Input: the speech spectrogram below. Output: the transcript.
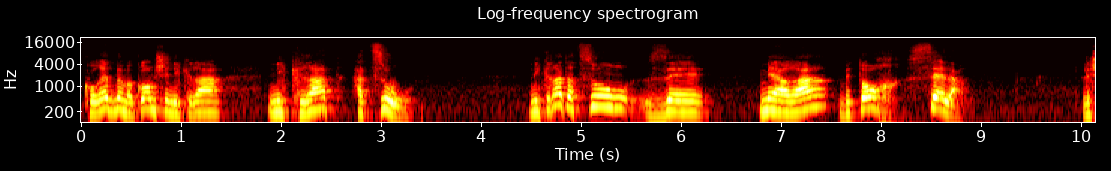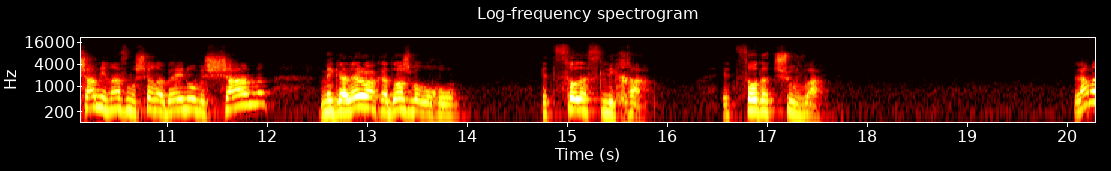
קורית במקום שנקרא נקרת הצור. נקרת הצור זה מערה בתוך סלע. לשם נכנס משה רבינו ושם מגלה לו הקדוש ברוך הוא את סוד הסליחה, את סוד התשובה. למה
